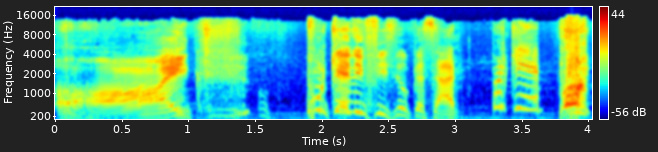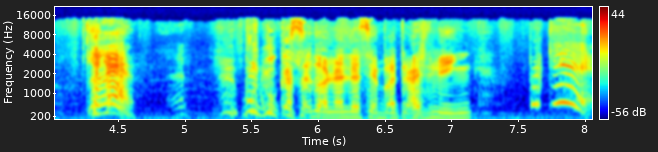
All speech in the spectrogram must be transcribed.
Ai, porque é difícil caçar. Porquê? Porquê? Porque o caçador anda sempre atrás de mim. Porquê?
